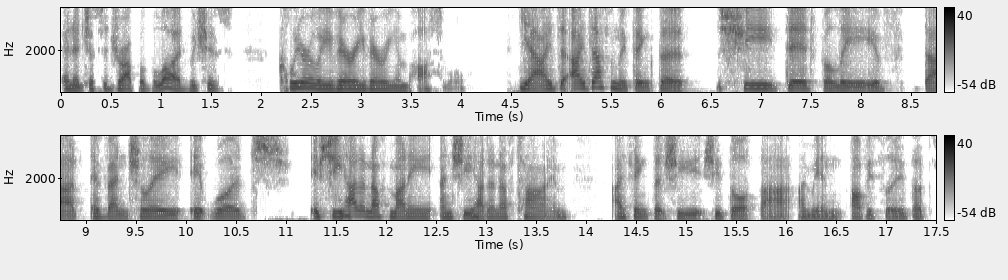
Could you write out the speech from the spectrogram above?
and a, just a drop of blood, which is clearly very very impossible. Yeah, I, d- I definitely think that she did believe that eventually it would if she had enough money and she had enough time I think that she she thought that. I mean, obviously that's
